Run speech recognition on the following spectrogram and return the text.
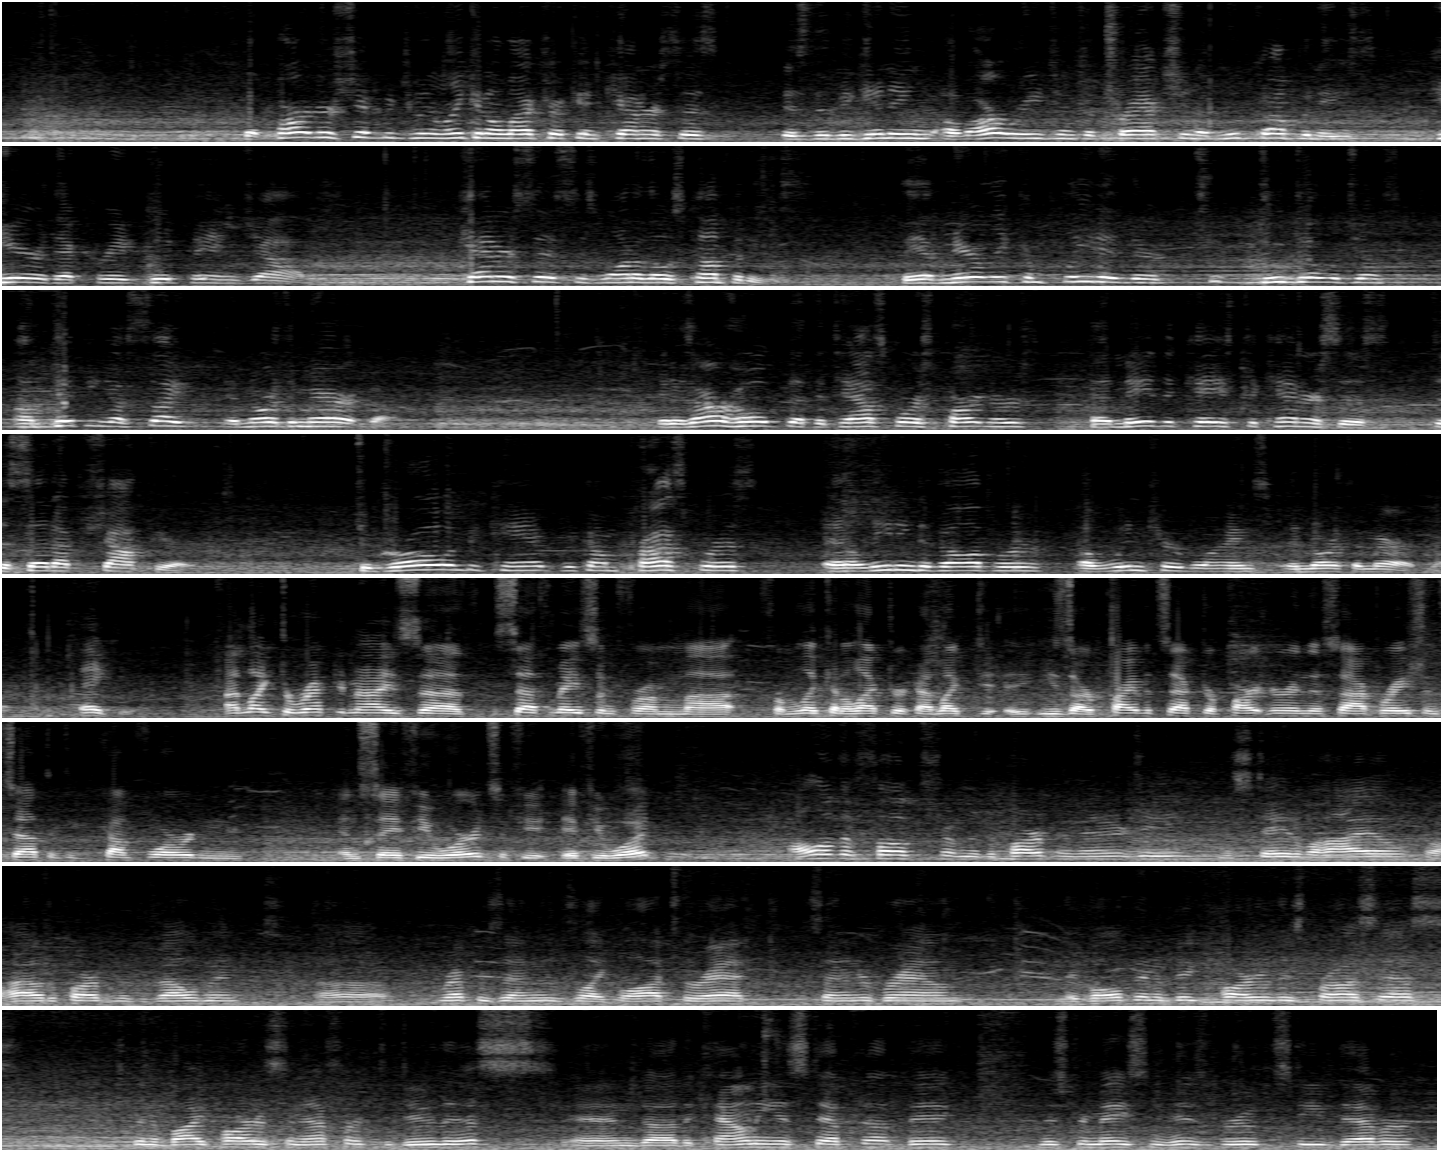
The partnership between Lincoln Electric and Kenersys is the beginning of our region's attraction of new companies here that create good paying jobs. Kenersys is one of those companies. They have nearly completed their due diligence on picking a site in North America. It is our hope that the task force partners have made the case to Kenersys to set up shop here to grow and became, become prosperous and a leading developer of wind turbines in North America. Thank you. I'd like to recognize uh, Seth Mason from uh, from Lincoln Electric. I'd like to, he's our private sector partner in this operation. Seth, if you could come forward and, and say a few words, if you if you would. All of the folks from the Department of Energy, the state of Ohio, the Ohio Department of Development, uh, representatives like LaTourette, Senator Brown, they've all been a big part of this process It's been a bipartisan effort to do this, and uh, the county has stepped up big. Mr. Mason, his group, Steve Dever.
